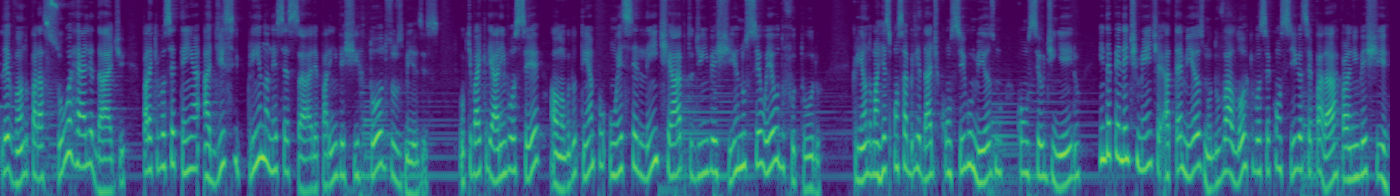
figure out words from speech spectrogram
levando para a sua realidade, para que você tenha a disciplina necessária para investir todos os meses o que vai criar em você, ao longo do tempo, um excelente hábito de investir no seu eu do futuro, criando uma responsabilidade consigo mesmo, com o seu dinheiro, independentemente até mesmo do valor que você consiga separar para investir.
